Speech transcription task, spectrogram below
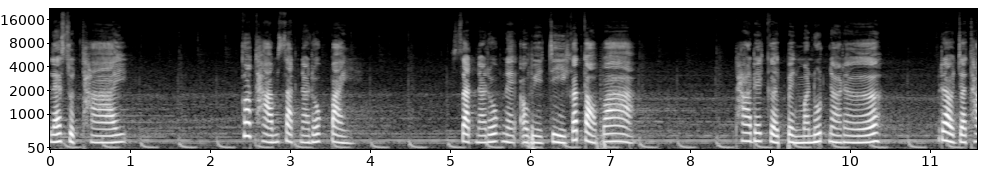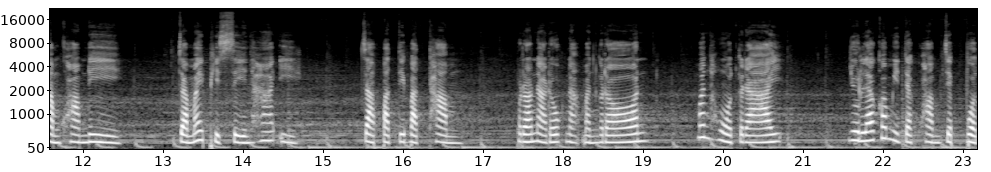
และสุดท้าย ก็ถามสัตว์นรกไป สัตว์นรกในอเวจีก็ตอบว่า ถ้าได้เกิดเป็นมนุษย์นะเรอ เราจะทำความดี จะไม่ผิดศีลห้าอีก จะปฏิบัติธรรม เพราะนรกนะมันร้อน มันโหดร้าย อยู่แล้วก็มีแต่ความเจ็บปวด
